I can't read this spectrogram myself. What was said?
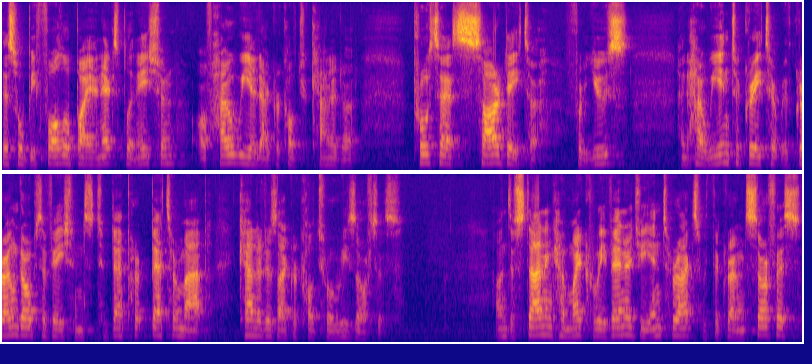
This will be followed by an explanation of how we at Agriculture Canada process SAR data for use and how we integrate it with ground observations to better map Canada's agricultural resources. Understanding how microwave energy interacts with the ground surface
